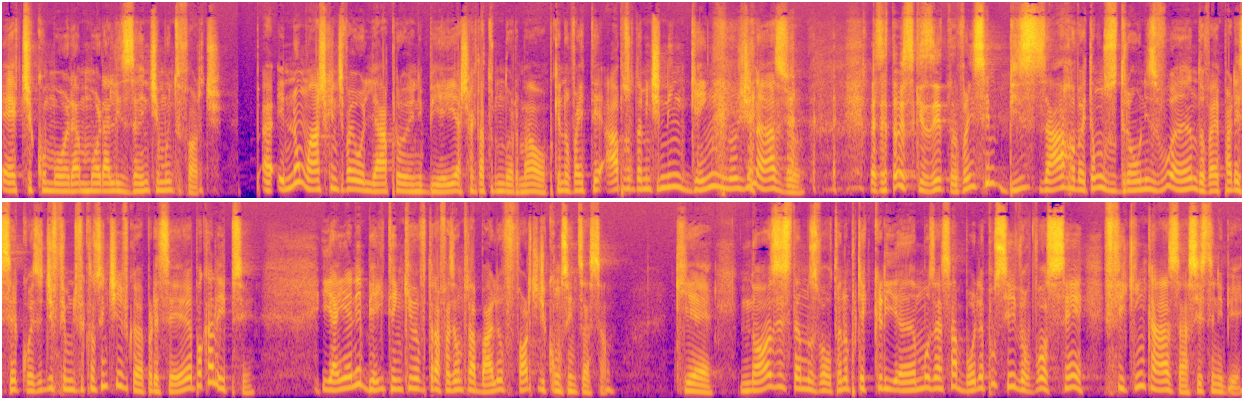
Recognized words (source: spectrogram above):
ético, mora- moralizante muito forte. Ah, Eu não acho que a gente vai olhar pro NBA e achar que tá tudo normal, porque não vai ter absolutamente ninguém no ginásio. Vai ser tão esquisito. vai ser bizarro, vai ter uns drones voando, vai aparecer coisa de filme de ficção científica, vai aparecer apocalipse. E aí a NBA tem que fazer um trabalho forte de conscientização. Que é, nós estamos voltando porque criamos essa bolha possível. Você fique em casa, assista NBA.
